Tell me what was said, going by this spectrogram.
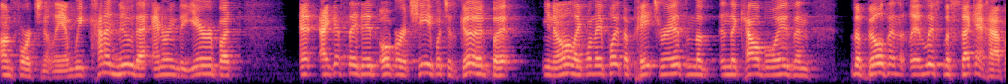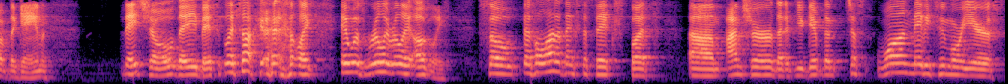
unfortunately. And we kind of knew that entering the year, but I guess they did overachieve, which is good. But, you know, like when they played the Patriots and the, and the Cowboys and the Bills in at least the second half of the game, they show they basically suck. like, it was really, really ugly. So there's a lot of things to fix, but um, I'm sure that if you give them just one, maybe two more years,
